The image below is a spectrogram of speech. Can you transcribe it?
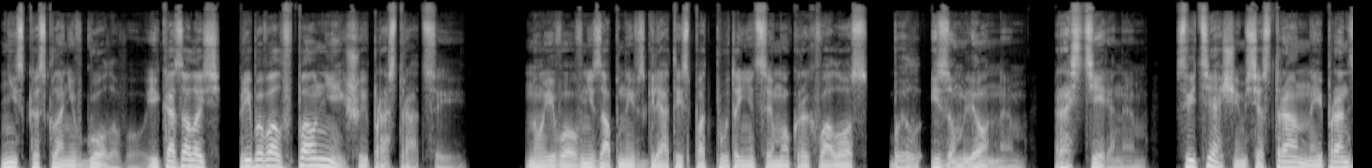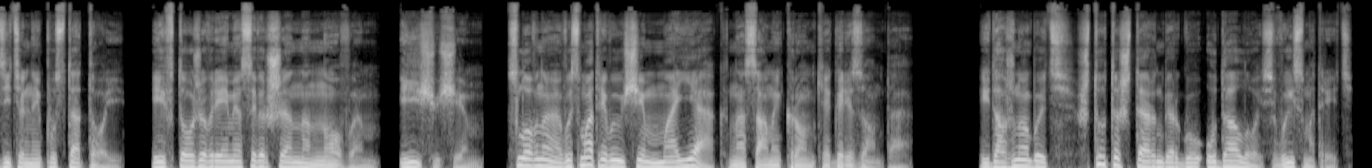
низко склонив голову, и, казалось, пребывал в полнейшей прострации. Но его внезапный взгляд из-под путаницы мокрых волос был изумленным, растерянным, светящимся странной пронзительной пустотой и в то же время совершенно новым, ищущим, словно высматривающим маяк на самой кромке горизонта. И должно быть, что-то Штернбергу удалось высмотреть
